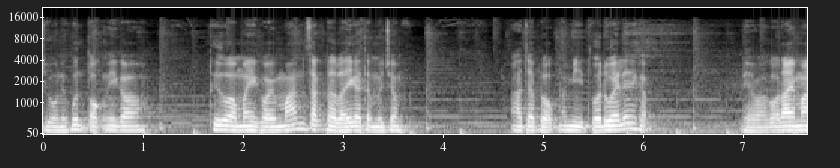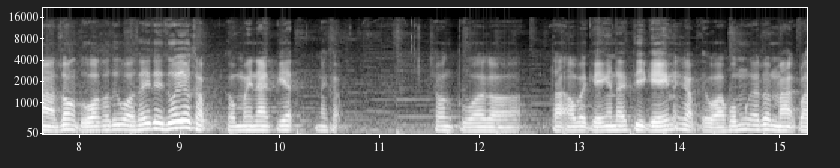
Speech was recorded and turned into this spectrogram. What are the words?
ช่วงในพุ่นตกนี่ก็ถือว่าไม่ค่อยมันสักเท่าไหร่ครับท่านผู้ชม อาจจะเพราะไม่มีตัวด้วยเลยครับแต่ว่าก็ได้มาซ่องตัวก็ถือว่าใช้ได้ด้วยครับ ก็ไม่น่าเกลียดนะครับ ช่องตัวก็ถ้าเอาไปเก่งกันได้ตีเก่งนะครับ แต่ว่าผมก็ต้นมากปลา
